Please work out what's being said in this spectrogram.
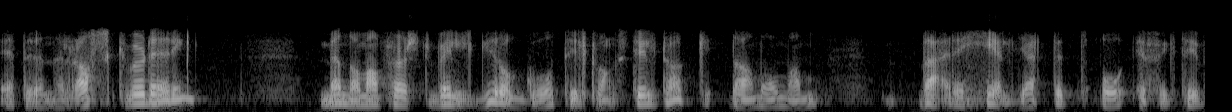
etter en rask vurdering. Men når man først velger å gå til tvangstiltak, da må man være helhjertet og effektiv.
